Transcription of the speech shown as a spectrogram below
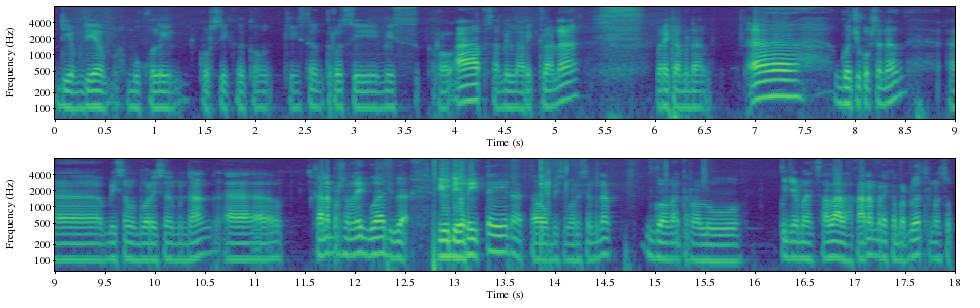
diam-diam mukulin kursi ke Kingston terus si Miss roll up sambil narik celana mereka menang uh, eh, gue cukup senang uh, bisa Morrison menang. Uh, karena personally gue juga New Day retain atau Miss Morrison menang gue nggak terlalu punya masalah lah. Karena mereka berdua termasuk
